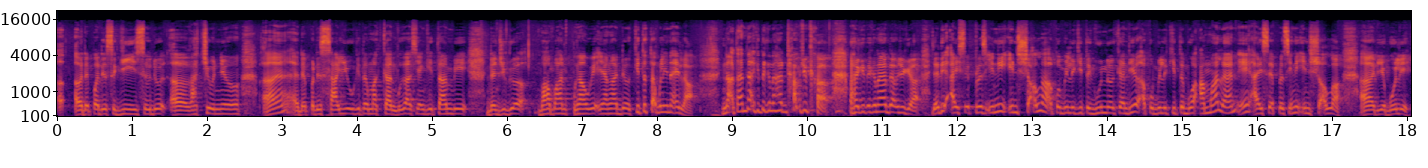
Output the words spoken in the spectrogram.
uh, daripada segi sudut uh, racunnya uh, daripada sayur kita makan beras yang kita ambil dan juga bahan-bahan pengawet yang ada kita tak boleh nak elak. Nak nak tak nak kita kena hadap juga. Ah, kita kena hadap juga. Jadi Icepres ini insya-Allah apabila kita gunakan dia, apabila kita buat amalan eh Icepres ini insya-Allah uh, dia boleh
